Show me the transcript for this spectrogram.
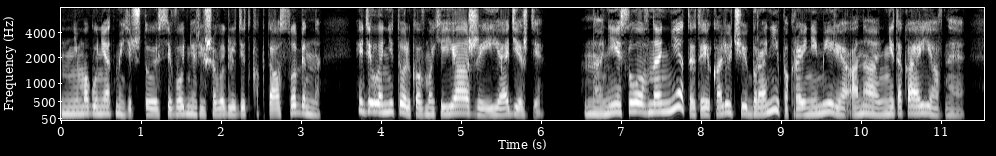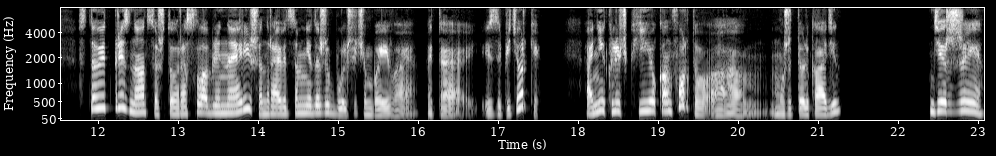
Не могу не отметить, что сегодня Риша выглядит как-то особенно, и дело не только в макияже и одежде. На ней словно нет этой колючей брони, по крайней мере, она не такая явная — Стоит признаться, что расслабленная Риша нравится мне даже больше, чем боевая. Это из-за пятерки? Они ключ к ее комфорту, а может, только один? «Держи»,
